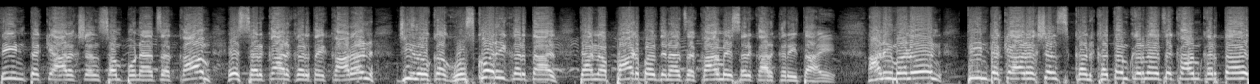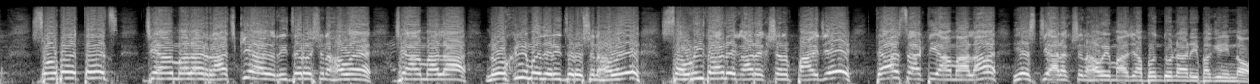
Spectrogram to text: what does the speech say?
तीन टक्के आरक्षण संपवण्याचं काम हे सरकार करतंय. कारण जी लोक घुसखोरी करतात त्यांना पाठबळ देण्याचं काम हे सरकार करीत आहे. आणि म्हणून तीन टक्के आरक्षण खतम करण्याचं काम करतात. सोबतच जे आम्हाला राजकीय रिझर्वेशन हवंय जे आम्हाला नोकरीमध्ये रिझर्वेशन हवंय संविधानिक आरक्षण पाहिजे. त्यासाठी आम्हाला एस टी आरक्षण हवे माझ्या बंधूंना आणि भगिनींना.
